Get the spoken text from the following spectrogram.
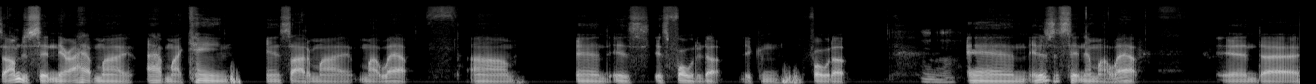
So I'm just sitting there. I have my I have my cane inside of my my lap, um, and it's it's folded up. It can fold up mm. and it is just sitting in my lap, and uh,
